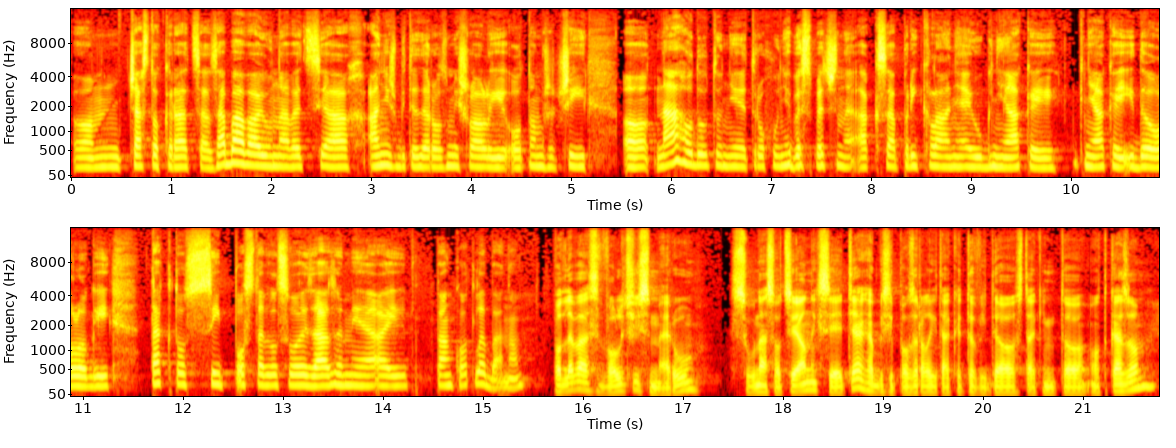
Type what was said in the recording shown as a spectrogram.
um, častokrát sa zabávajú na veciach, aniž by teda rozmýšľali o tom, že či uh, náhodou to nie je trochu nebezpečné, ak sa prikláňajú k nejakej, k nejakej ideológii. Takto si postavil svoje zázemie aj pán Kotleba. No. Podľa vás voliči Smeru sú na sociálnych sieťach, aby si pozreli takéto video s takýmto odkazom?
